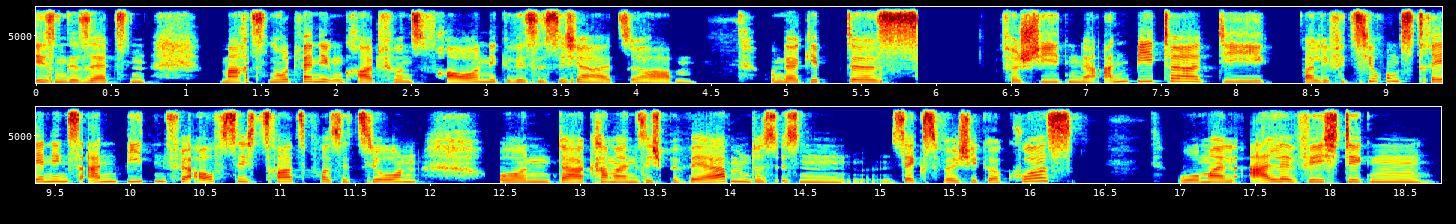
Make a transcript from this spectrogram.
diesen Gesetzen macht es notwendig, und gerade für uns Frauen eine gewisse Sicherheit zu haben. Und da gibt es verschiedene Anbieter, die Qualifizierungstrainings anbieten für Aufsichtsratspositionen. Und da kann man sich bewerben. Das ist ein sechswöchiger Kurs, wo man alle wichtigen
